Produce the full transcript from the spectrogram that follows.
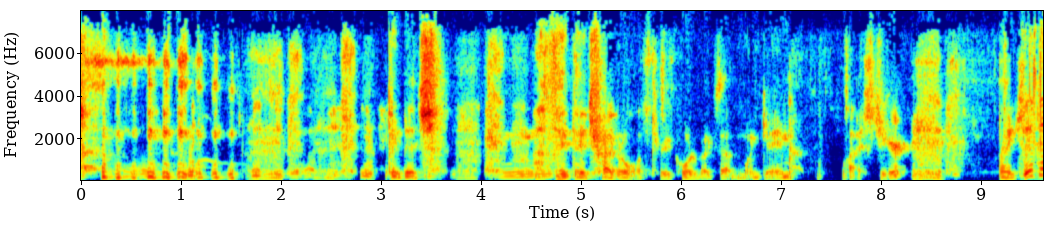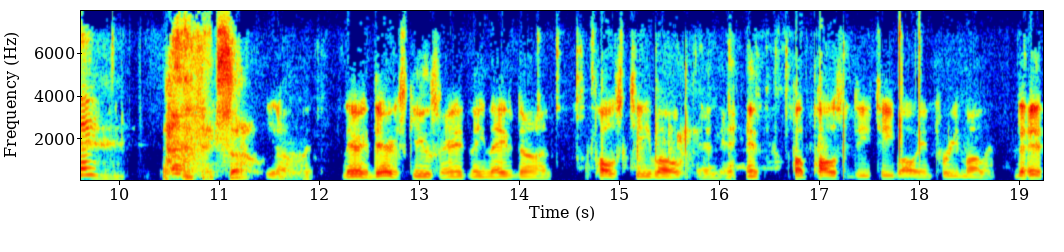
Mm-hmm. I think they, tr- I think they tried rolling three quarterbacks out in one game last year. Like, Did they? I think so. You know, their their excuse for anything they've done post Tebow and, and post D Tebow and pre Mullen. Their,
